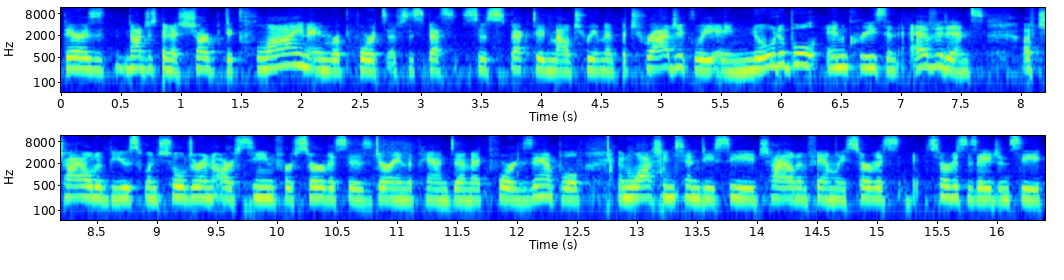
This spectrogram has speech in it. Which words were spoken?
there has not just been a sharp decline in reports of suspect, suspected maltreatment, but tragically a notable increase in evidence of child abuse when children are seen for services during the pandemic. For example, in Washington, D.C., Child and Family Service, Services Agency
